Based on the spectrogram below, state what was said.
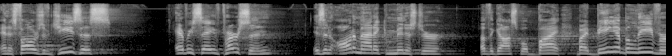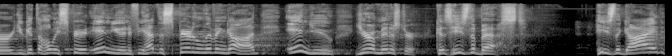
And as followers of Jesus, every saved person is an automatic minister of the gospel. By, by being a believer, you get the Holy Spirit in you. And if you have the Spirit of the living God in you, you're a minister because He's the best. He's the guide,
